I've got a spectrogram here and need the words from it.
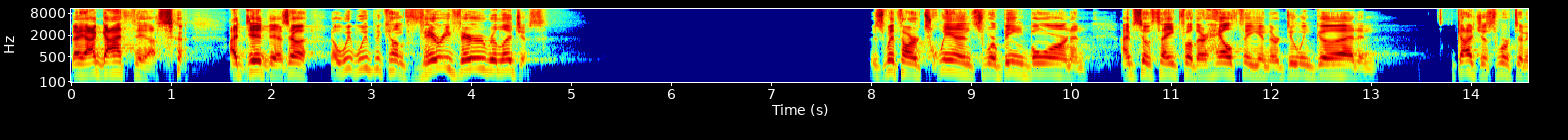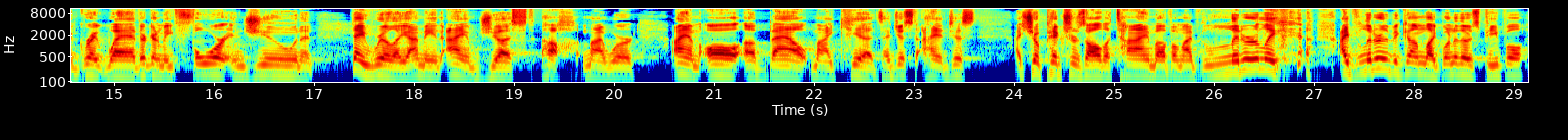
Hey, I got this. I did this. Uh, no, we, we become very, very religious. It was with our twins who are being born, and I'm so thankful they're healthy and they're doing good. And God just worked in a great way. They're going to be four in June, and they really, I mean, I am just, oh, my word, I am all about my kids. I just, I just, I show pictures all the time of them. I've literally, I've literally become like one of those people.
